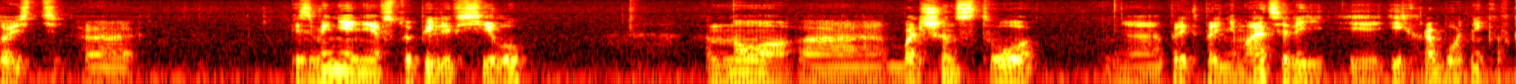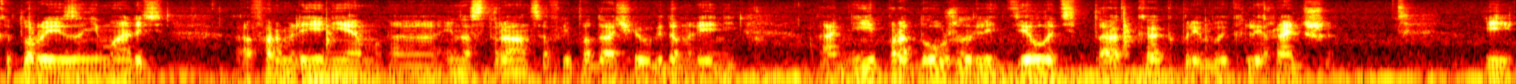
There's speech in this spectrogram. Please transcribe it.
То есть э, изменения вступили в силу, но э, большинство э, предпринимателей и их работников, которые занимались оформлением иностранцев и подачей уведомлений, они продолжили делать так, как привыкли раньше. И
